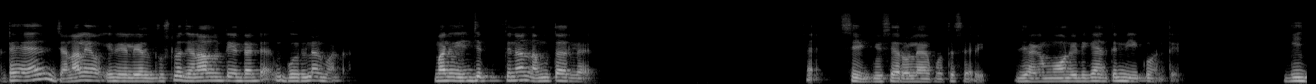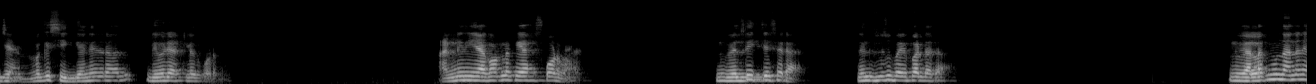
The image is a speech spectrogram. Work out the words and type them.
అంటే జనాలు వీళ్ళ దృష్టిలో జనాలు అంటే ఏంటంటే గొర్రెలు అనమాట మనం ఏం చెప్తున్నా నమ్ముతారులే. సిగ్గు సెరవు లేకపోతే సరే. జగన్మోహన్ రెడ్డికి అంతే మీకు అంతే. ఈ జన్మకి సిగ్గు అనేది రాదు. దేవుడు ఎట్లేదు కూడా. అన్ని నీ అకౌంట్లోకి కేసుకోవడం నువ్వు వెళ్తే ఇచ్చేసారా? నేను చూసి భయపడ్డారా? నువ్వు వెళ్ళకముందు అన్నీ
